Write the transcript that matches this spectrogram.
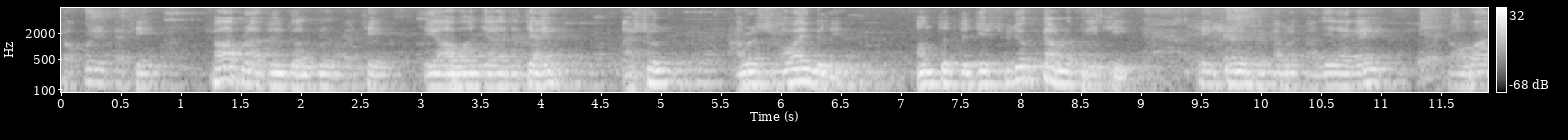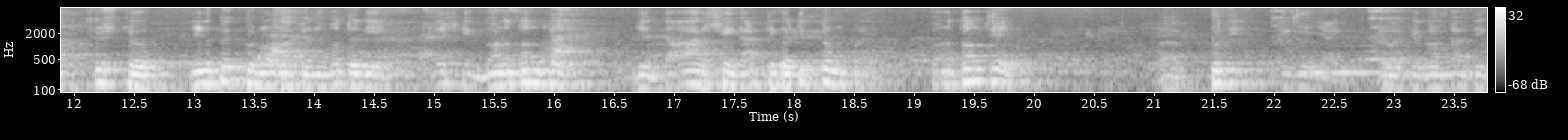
সকলের কাছে, সব রাজনৈতিক দলগুলোর কাছে এই আহ্বান জানাতে চাই। আসুন, আমরা সবাই মিলে অন্তত যে সুযোগটা আমরা পেয়েছি সেই সুযোগটাকে আমরা কাজে লাগাই। অবাধ সুষ্ঠু, নিরপেক্ষ নির্বাচনের মধ্য দিয়ে দেশকে গণতন্ত্র যে দ্বার, সেই দ্বারটিকে অতিক্রম করে গণতন্ত্রের প্রতি এগিয়ে যাই এবং একটা গণতান্ত্রিক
